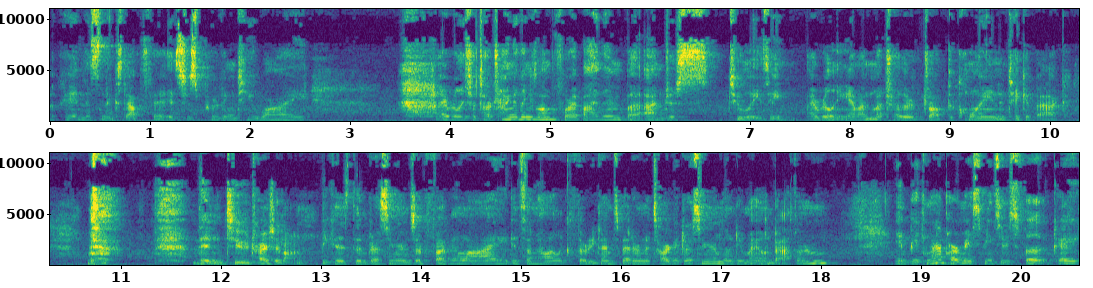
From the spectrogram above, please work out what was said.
okay, and this next outfit is just proving to you why I really should start trying things on before I buy them, but I'm just too lazy. I really am. I'd much rather drop the coin and take it back than to try shit on because the dressing rooms are fucking lie and somehow I look 30 times better in a Target dressing room than I do my own bathroom. And bitch, my apartment is expensive as fuck, okay?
